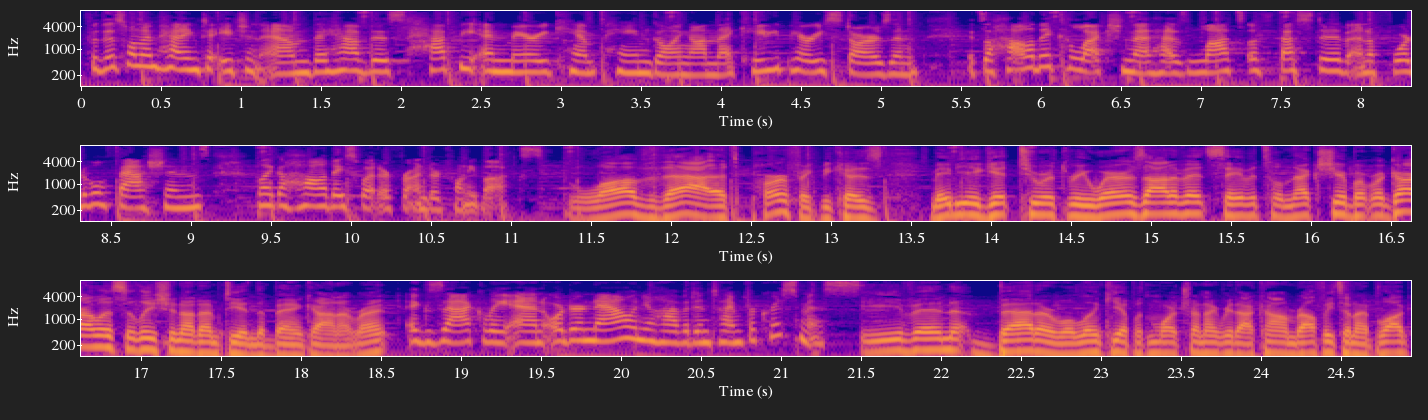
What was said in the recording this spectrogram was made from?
For this one, I'm heading to H&M. They have this Happy and Merry campaign going on that Katy Perry stars in. It's a holiday collection that has lots of festive and affordable fashions, like a holiday sweater for under 20 bucks. Love that. That's perfect because maybe you get two or three wears out of it, save it till next year. But regardless, at least you're not emptying the bank on it, right? Exactly. And order now, and you'll have it in time for Christmas. Even better. We'll link you up with more TrendHungry.com, Ralphie Tonight blog.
